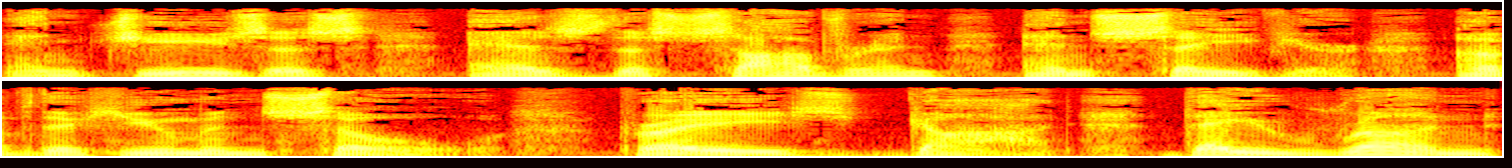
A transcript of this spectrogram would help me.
and Jesus as the sovereign and savior of the human soul. Praise God. They run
